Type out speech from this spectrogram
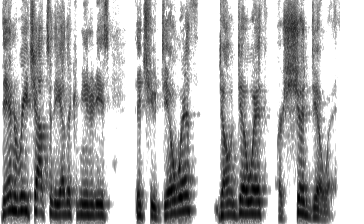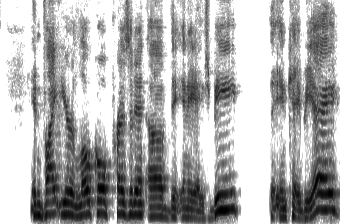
Then reach out to the other communities that you deal with, don't deal with, or should deal with invite your local president of the NAHB, the NKBA,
